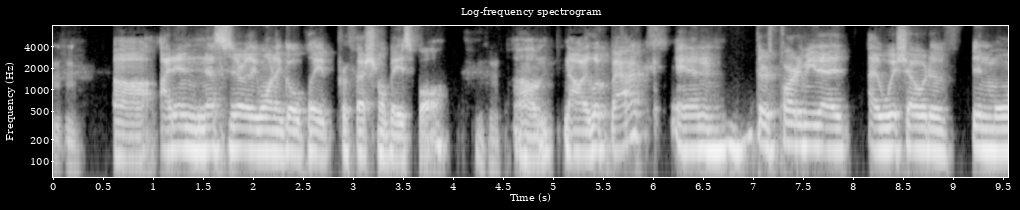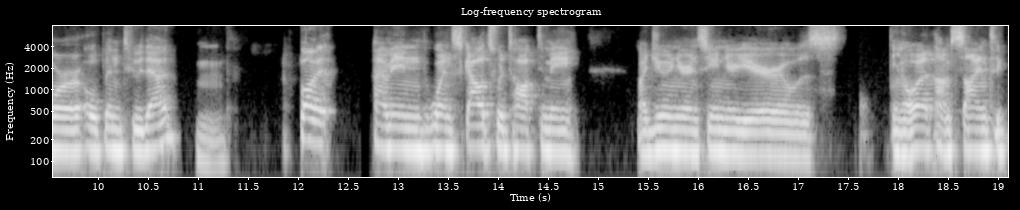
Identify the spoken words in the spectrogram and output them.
Mhm. Uh, I didn't necessarily want to go play professional baseball. Mhm. Um, now I look back and there's part of me that I wish I would have been more open to that. Mm. But I mean, when scouts would talk to me my junior and senior year, it was you know what, I'm signed to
